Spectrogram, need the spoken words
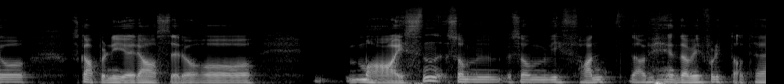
og skaper nye raser. Og, og maisen som, som vi fant da vi, da vi flytta til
